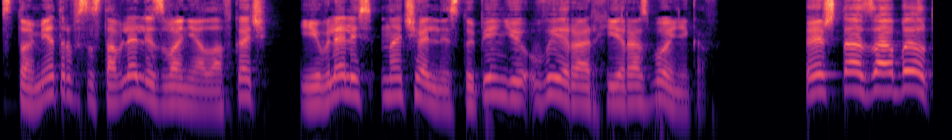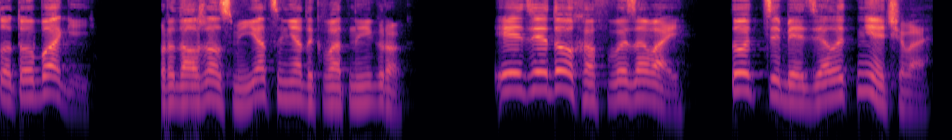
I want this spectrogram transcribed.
100 метров составляли звание Лавкач и являлись начальной ступенью в иерархии разбойников. «Ты что забыл тут, убогий?» Продолжал смеяться неадекватный игрок. «Иди духов вызывай, тут тебе делать нечего».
